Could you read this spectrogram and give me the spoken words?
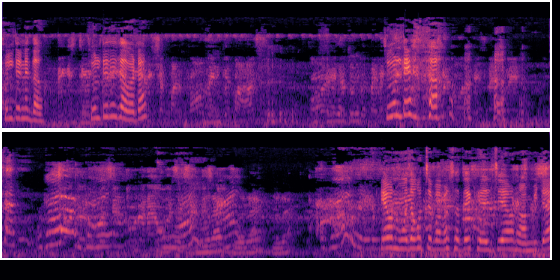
চুল টেনে দাও। চুল টেনে দাও ওটা। চুল টেনে দাও। কেমন মজা করছে বাবার সাথে, খেলছে আমার মাম্মিটা।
